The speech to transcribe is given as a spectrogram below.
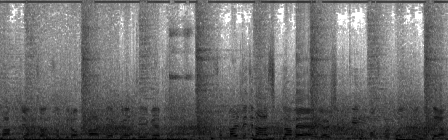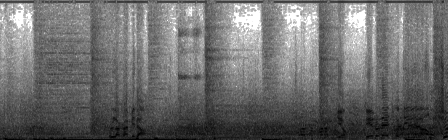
박지영 선수 비록 아, 대표팀에 선발되진 않았습니다만 네. 열심히 뛰는 모습을 보여주고 있는데요 올라갑니다. 박주영 뒤로 내주고 뛰면서 슛!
